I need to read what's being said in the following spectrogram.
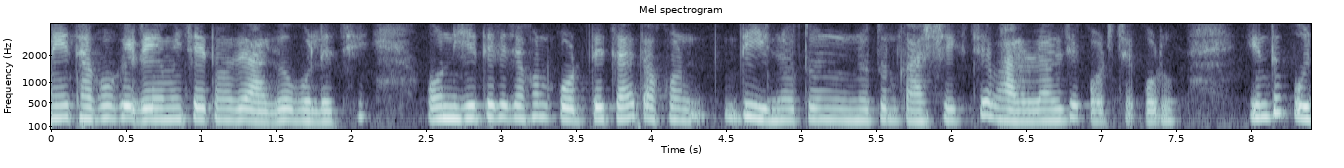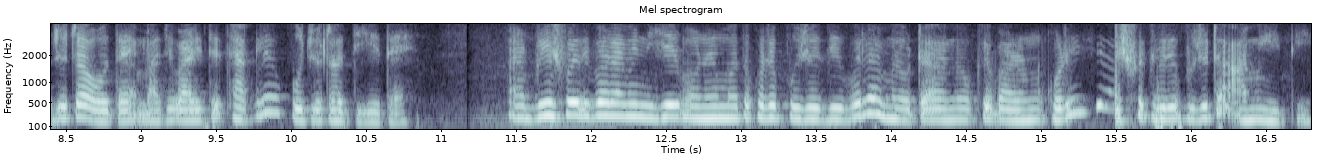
নিয়ে থাকুক, এটাই আমি চাই তোমাদের আগেও বলেছি। ও নিজে থেকে যখন করতে চায় তখন দিই নতুন নতুন কাজ শিখছে, ভালো লাগছে, করছে, করুক। কিন্তু পুজোটা ও দেয়, মাঝে বাড়িতে থাকলে ও পুজোটা দিয়ে দেয়। আর বৃহস্পতিবার আমি নিজের মনের মতো করে পুজো দিই বলে আমি ওটা, আমি ওকে বারণ করি বৃহস্পতিবারের পুজোটা আমিই দিই।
